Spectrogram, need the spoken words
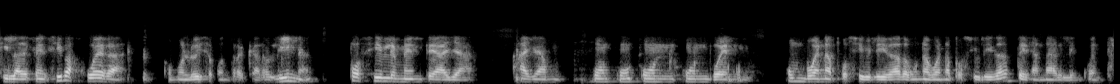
si la defensiva juega como lo hizo contra Carolina, posiblemente haya, haya un, un, un, un buen, un buena posibilidad o una buena posibilidad de ganar el encuentro.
